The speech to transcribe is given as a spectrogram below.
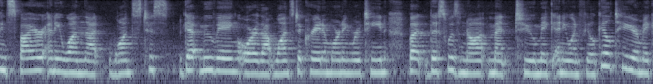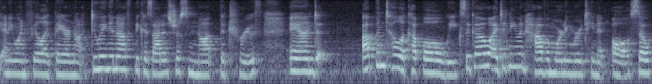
inspire anyone that wants to get moving or that wants to create a morning routine, but this was not meant to make anyone feel guilty or make anyone feel like they are not doing enough because that is just not the truth. And up until a couple weeks ago, I didn't even have a morning routine at all. So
